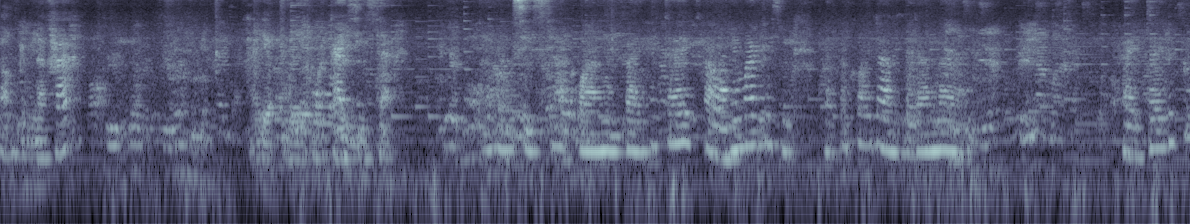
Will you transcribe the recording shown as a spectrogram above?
ลองดูนะคะขยับมือมาใกล้ศีรษะ ศีรษะวางลงไปให้ใกล้เข่าให้มากที่สุด แล้วค่อยๆดันไปด้านหน้า หายใจลึกๆ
